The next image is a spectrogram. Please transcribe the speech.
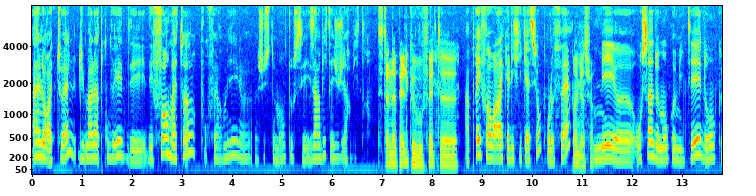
à l'heure actuelle, du mal à trouver des, des formateurs pour fermer euh, justement tous ces arbitres et juges arbitres. C'est un appel que vous faites. euh, Après, il faut avoir la qualification pour le faire. Ouais, bien sûr. Mais euh, au sein de mon comité, donc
